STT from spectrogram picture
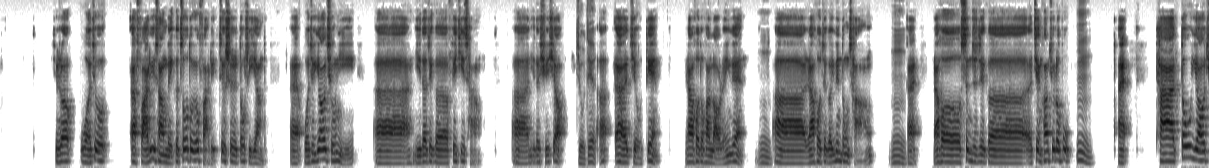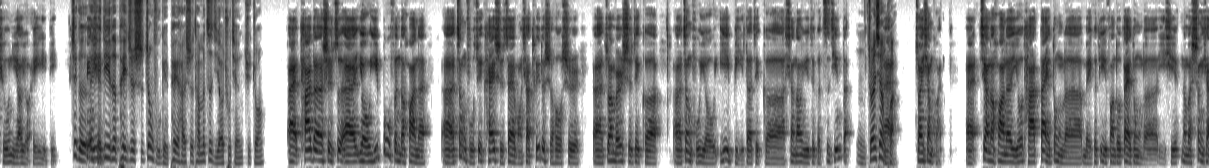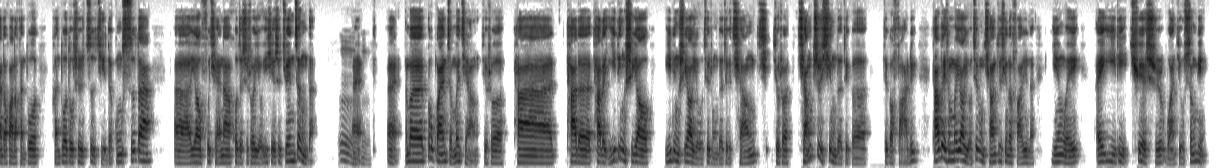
就是说我就啊法律上每个州都有法律，这个是都是一样的。哎，我就要求你呃你的这个飞机场啊，你的学校、酒店啊呃酒店，然后的话老人院。嗯啊，然后这个运动场，嗯，哎，然后甚至这个健康俱乐部，嗯，哎，他都要求你要有 AED。这个 AED 的配置是政府给配，还是他们自己要出钱去装？哎，他的是自呃，有一部分的话呢，呃，政府最开始在往下推的时候是呃，专门是这个呃，政府有一笔的这个相当于这个资金的，嗯，专项款，专项款。哎，这样的话呢，由它带动了每个地方都带动了一些，那么剩下的话呢，很多很多都是自己的公司的，啊，要付钱呢，或者是说有一些是捐赠的，嗯，哎，哎，那么不管怎么讲，就说他他的他的一定是要一定是要有这种的这个强，就说强制性的这个这个法律，他为什么要有这种强制性的法律呢？因为 AED 确实挽救生命。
